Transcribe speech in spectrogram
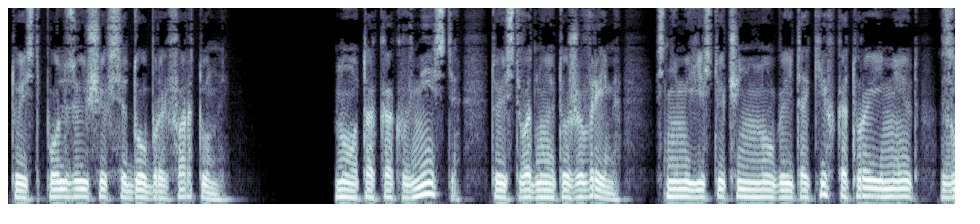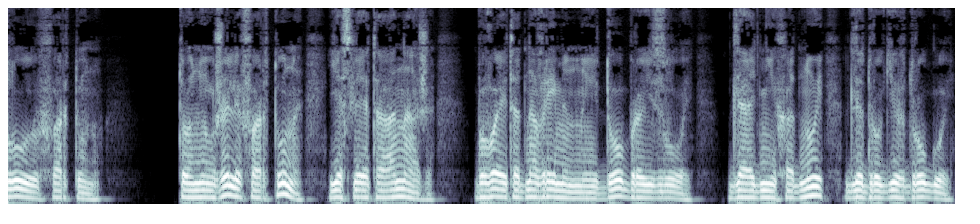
то есть пользующихся доброй фортуной. Но так как вместе, то есть в одно и то же время, с ними есть очень много и таких, которые имеют злую фортуну, то неужели фортуна, если это она же, бывает одновременно и доброй, и злой, для одних одной, для других другой?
